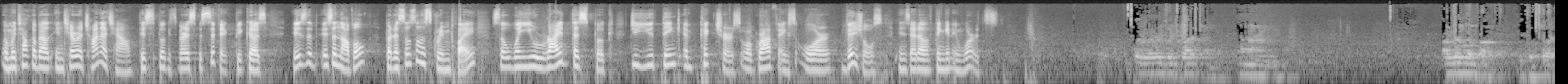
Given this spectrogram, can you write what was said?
when we talk about interior Chinatown, this book is very specific because it's a, it's a novel, but it's also a screenplay. So when you write this book, do you think in pictures or graphics or visuals instead of thinking in words? It's a really good question. Um, a little of both is the short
